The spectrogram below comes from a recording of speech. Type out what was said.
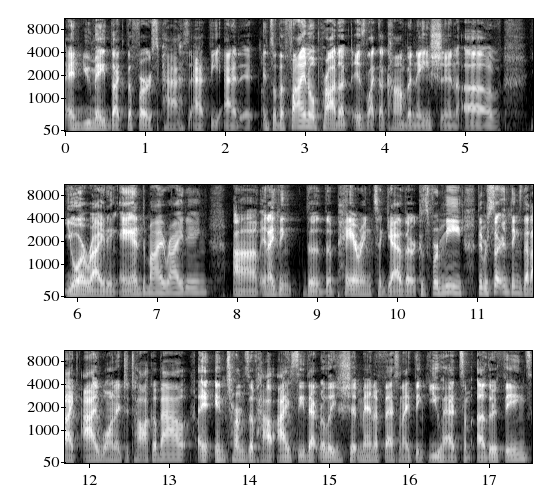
and you made like the first pass at the edit. And so the final product is like a combination of your writing and my writing. Um, and i think the the pairing together because for me there were certain things that I, I wanted to talk about in terms of how i see that relationship manifest and i think you had some other things.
